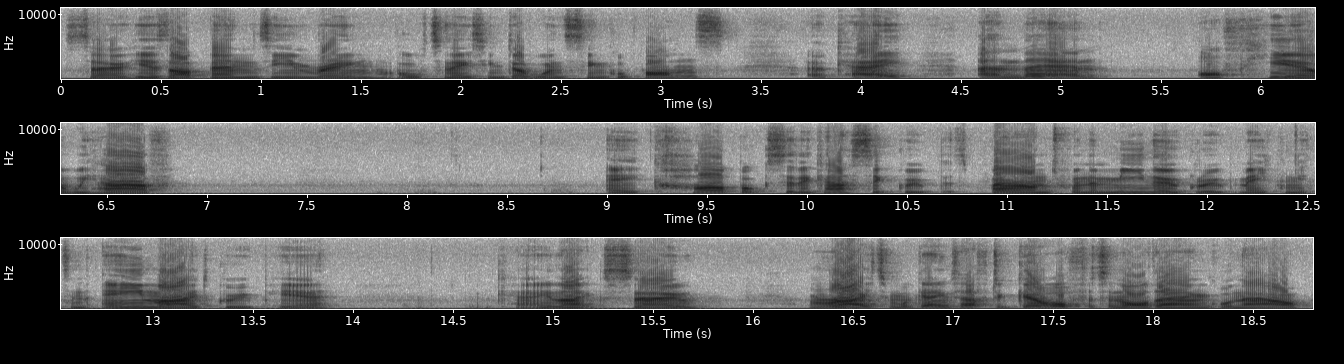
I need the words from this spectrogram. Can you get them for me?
So here's our benzene ring alternating double and single bonds. Okay and then off here we have a carboxylic acid group that's bound to an amino group making it an amide group here. Okay like so Right, and we're going to have to go off at an odd angle now.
